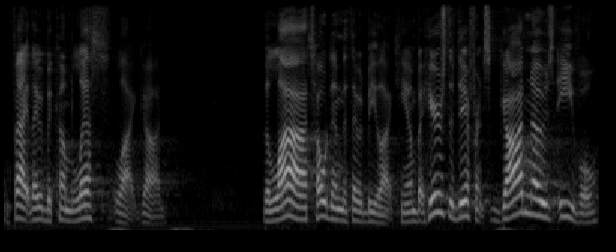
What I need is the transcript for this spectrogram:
In fact, they would become less like God. The lie told them that they would be like him. But here's the difference God knows evil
